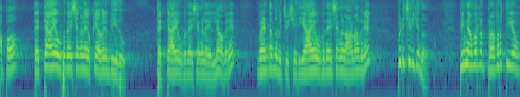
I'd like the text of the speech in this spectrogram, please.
അപ്പോൾ തെറ്റായ ഉപദേശങ്ങളെയൊക്കെ അവരെന്ത് ചെയ്തു? തെറ്റായ ഉപദേശങ്ങളെയെല്ലാം അവർ വേണ്ടെന്ന് വെച്ചു. ശരിയായ ഉപദേശങ്ങളാണ് അവർ പിടിച്ചിരിക്കുന്നത്. പിന്നെ അവരുടെ പ്രവൃത്തിയോ?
